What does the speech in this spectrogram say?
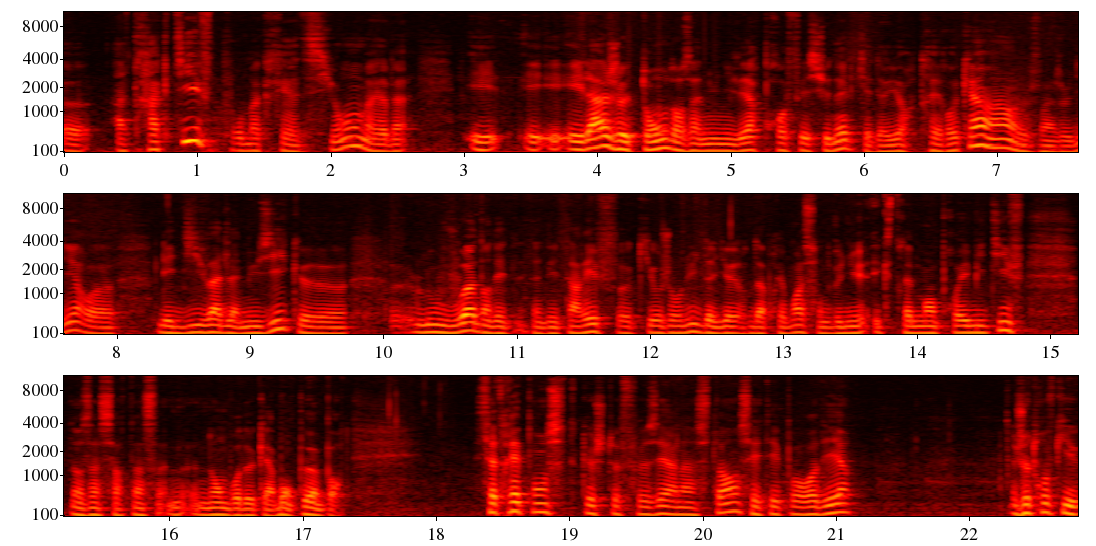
euh, attractif pour ma création. ma- ma- et, et- et là, je tombe dans un univers professionnel qui est d'ailleurs très requin. hein. Enfin, je veux dire, euh, les divas de la musique euh, louvoient dans des, dans des tarifs qui aujourd'hui, d'ailleurs, d'après moi, sont devenus extrêmement prohibitifs dans un certain nombre de cas. Bon, peu importe. Cette réponse que je te faisais à l'instant, c'était pour dire, je trouve que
